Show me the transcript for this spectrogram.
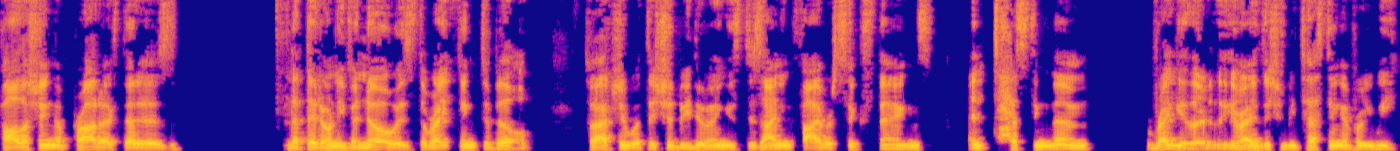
polishing a product that is, that they don't even know is the right thing to build. So actually what they should be doing is designing five or six things and testing them regularly, right? They should be testing every week.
